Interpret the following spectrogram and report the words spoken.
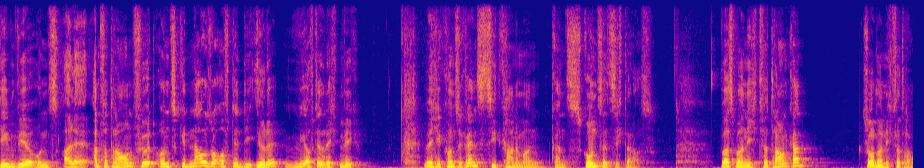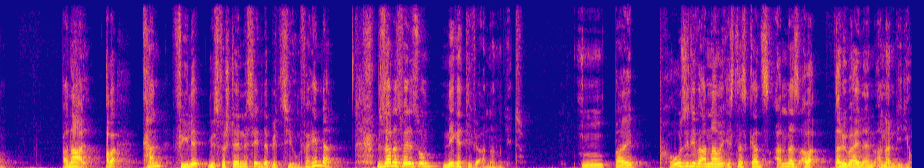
dem wir uns alle anvertrauen, führt uns genauso oft in die Irre wie auf den rechten Weg. Welche Konsequenz zieht Kahnemann ganz grundsätzlich daraus? Was man nicht vertrauen kann, soll man nicht vertrauen. Banal, aber kann viele Missverständnisse in der Beziehung verhindern. Besonders wenn es um negative Annahmen geht. Hm, bei positiver Annahme ist das ganz anders, aber darüber in einem anderen Video.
